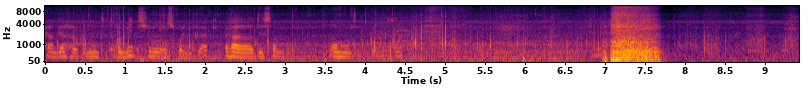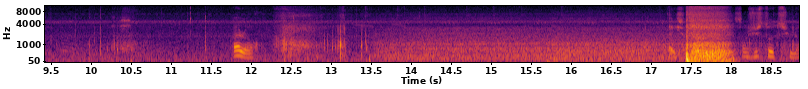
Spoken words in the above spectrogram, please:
Faire gaffe à monter trop vite, sinon on se prend une plaque. Enfin, descendre, à monter trop vite. hein. Alors. Ah, ils, sont, juste au-dessus là.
